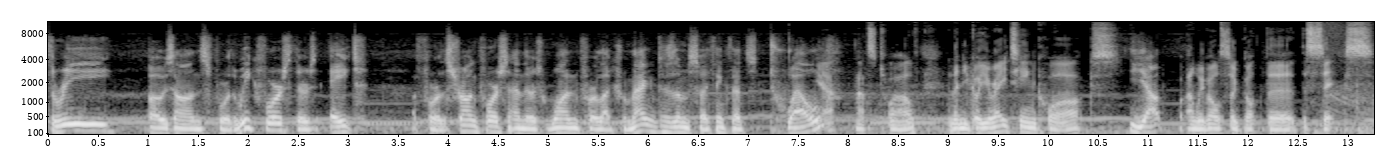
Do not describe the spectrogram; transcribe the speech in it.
three bosons for the weak force. There's eight for the strong force, and there's one for electromagnetism. So I think that's 12. Yeah, that's 12. And then you've got your 18 quarks. Yep. And we've also got the, the six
